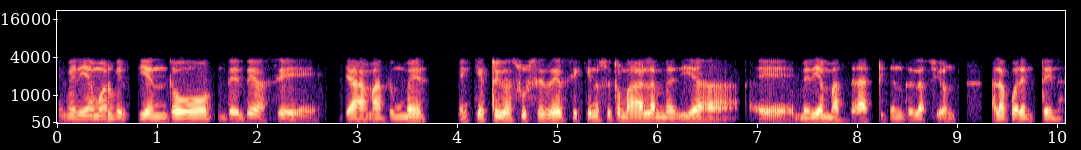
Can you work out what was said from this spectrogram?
veníamos advirtiendo desde hace ya más de un mes, en que esto iba a suceder si es que no se tomaban las medidas, eh, medidas más drásticas en relación a la cuarentena.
